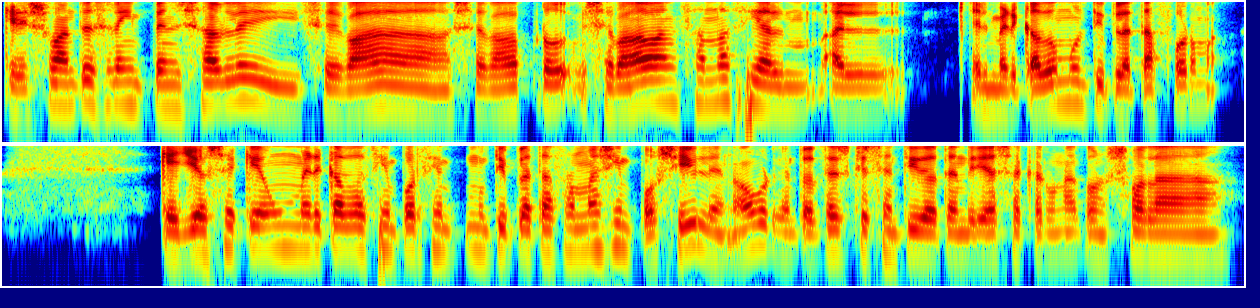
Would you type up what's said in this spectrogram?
eso antes era impensable y se va, se va, se va avanzando hacia el, el mercado multiplataforma que yo sé que un mercado 100% multiplataforma es imposible, ¿no? Porque entonces, ¿qué sentido tendría sacar una consola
